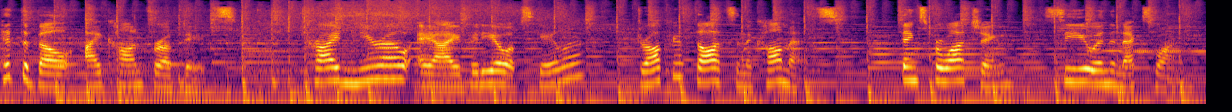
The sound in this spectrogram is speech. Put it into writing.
Hit the bell icon for updates. Tried Nero AI Video Upscaler? Drop your thoughts in the comments. Thanks for watching. See you in the next one.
